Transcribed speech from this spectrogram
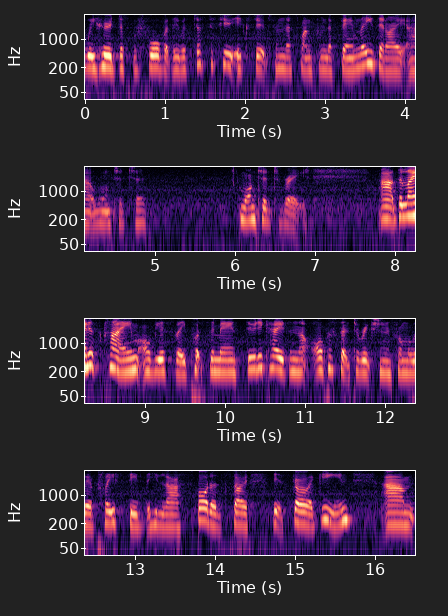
we heard this before, but there was just a few excerpts in this one from the family that I uh, wanted to wanted to read. Uh, the latest claim obviously puts the man 30 k's in the opposite direction from where police said that he last spotted. So let's go again. Um,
